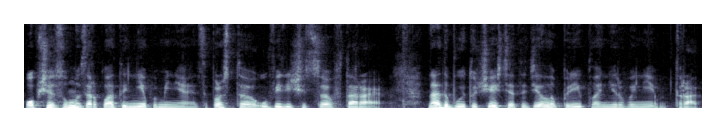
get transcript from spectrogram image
Общая сумма зарплаты не поменяется, просто увеличится вторая. Надо будет учесть это дело при планировании трат.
